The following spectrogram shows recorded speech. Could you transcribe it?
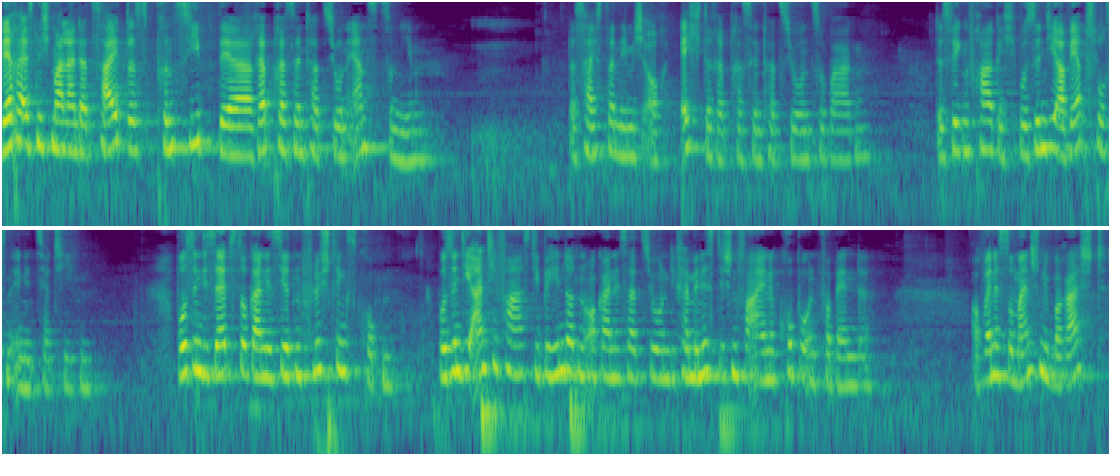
Wäre es nicht mal an der Zeit, das Prinzip der Repräsentation ernst zu nehmen? Das heißt dann nämlich auch echte Repräsentation zu wagen. Deswegen frage ich, wo sind die Erwerbsloseninitiativen? Wo sind die selbstorganisierten Flüchtlingsgruppen? Wo sind die Antifas, die Behindertenorganisationen, die feministischen Vereine, Gruppe und Verbände? Auch wenn es so manchen überrascht,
